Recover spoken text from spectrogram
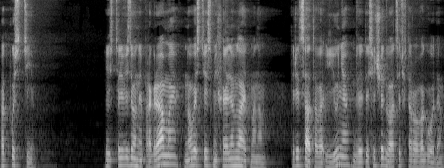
Отпусти. Из телевизионной программы «Новости с Михаилом Лайтманом» 30 июня 2022 года.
